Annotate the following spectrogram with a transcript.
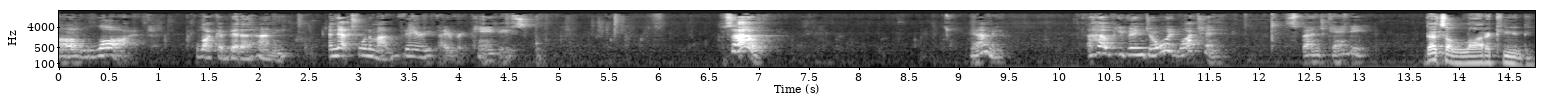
a lot like a Bit-O-Honey. And that's one of my very favorite candies. So, yummy. I hope you've enjoyed watching Sponge Candy. That's a lot of candy.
